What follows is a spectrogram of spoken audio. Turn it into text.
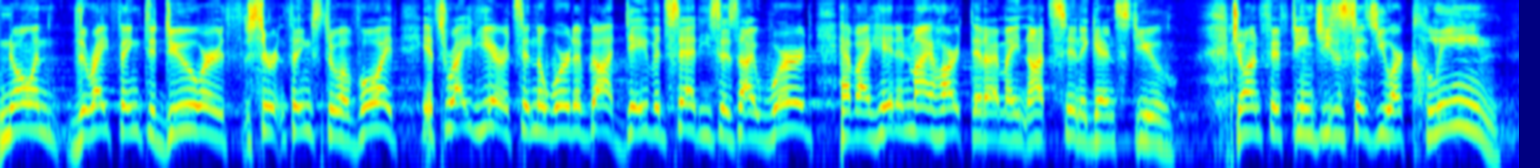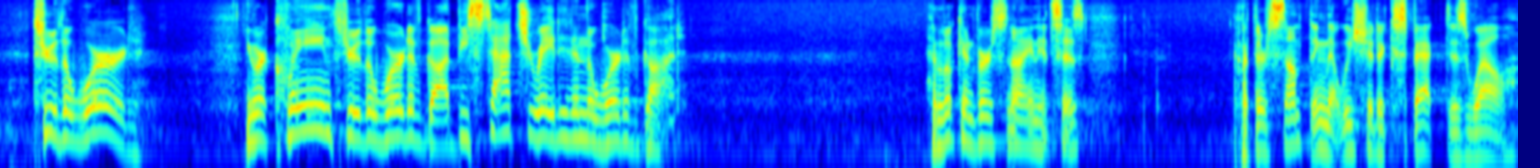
knowing the right thing to do or certain things to avoid. It's right here. It's in the Word of God. David said, He says, Thy word have I hid in my heart that I might not sin against you. John 15, Jesus says, You are clean through the Word. You are clean through the Word of God. Be saturated in the Word of God. And look in verse 9, it says, But there's something that we should expect as well.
